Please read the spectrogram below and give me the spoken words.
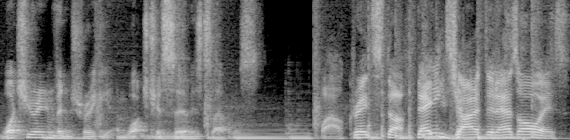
watch your inventory and watch your service levels. Wow, great stuff. Thank Thanks, you, Jonathan, as always.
